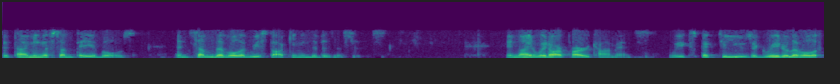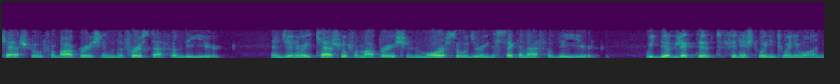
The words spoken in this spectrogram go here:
the timing of some payables, and some level of restocking in the businesses. In line with our prior comments, we expect to use a greater level of cash flow from operation in the first half of the year and generate cash flow from operation more so during the second half of the year with the objective to finish 2021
